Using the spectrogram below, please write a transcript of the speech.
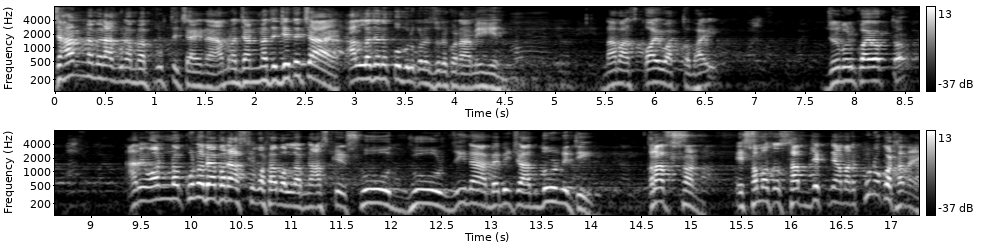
জাহান নামের আগুন আমরা পড়তে চাই না, আমরা জান্নাতে যেতে চাই। আল্লাহ যেন কবুল করে, জোরে করে আমিন। নামাজ কয় ওয়াক্ত ভাই? জোরে বলুন, কয় ওয়াক্ত? আমি অন্য কোনো ব্যাপারে আজকে কথা বললাম না। আজকে সুদ, ঘুষ, জিনা বেবিচার দুর্নীতি করাপশন এই সমস্ত সাবজেক্ট নিয়ে আমার কোনো কথা নাই।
